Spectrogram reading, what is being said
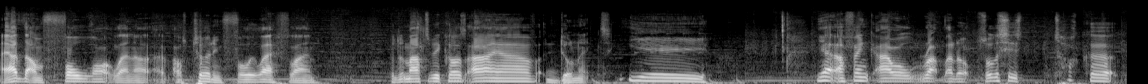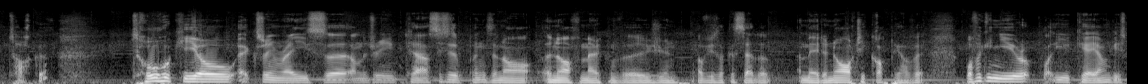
I had that on full lock then. I, I was turning fully left then. But it doesn't matter because I have done it. Yay! Yeah, I think I will wrap that up. So this is Toka Toka Tokyo Xtreme Race uh, on the Dreamcast. This is a North American version. Obviously, like I said, I, I made a naughty copy of it. But I think in Europe, like the UK, I think it's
